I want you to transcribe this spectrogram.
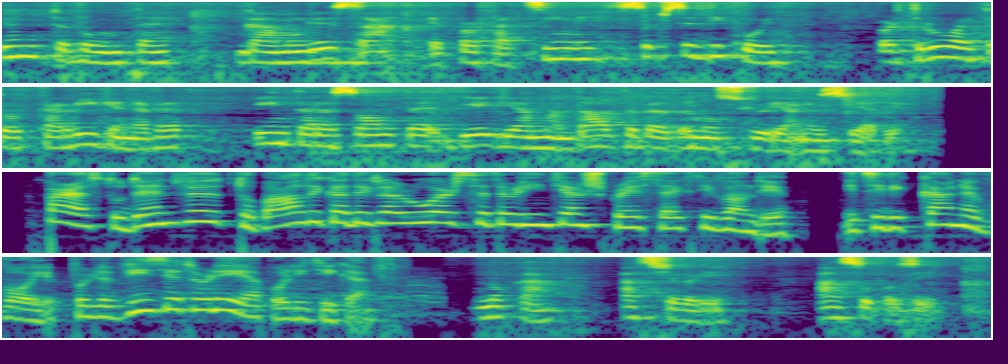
ynë të vuante nga mungesa e përfaqësimit sepse dikujt për të ruajtur karrigen e vet i interesonte djegia e mandateve dhe moshyrja në zgjedhje. Para studentëve, Topalli ka deklaruar se të rinjtë janë shpresa e këtij vendi, i cili ka nevojë për lëvizje të reja politike. Nuk ka as qeveri, as opozitë.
